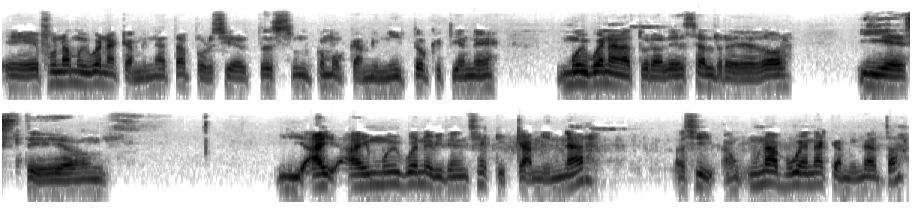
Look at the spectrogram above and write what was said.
Eh, fue una muy buena caminata, por cierto, es un como caminito que tiene muy buena naturaleza alrededor y este um, y hay, hay, muy buena evidencia que caminar, así, una buena caminata,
